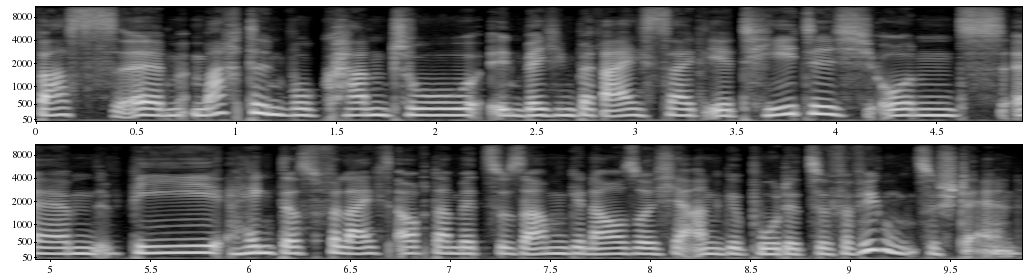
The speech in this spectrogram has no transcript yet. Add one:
Was ähm, macht denn Vocanto? In welchem Bereich seid ihr tätig? Und ähm, wie hängt das vielleicht auch damit zusammen, genau solche Angebote zur Verfügung zu stellen?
